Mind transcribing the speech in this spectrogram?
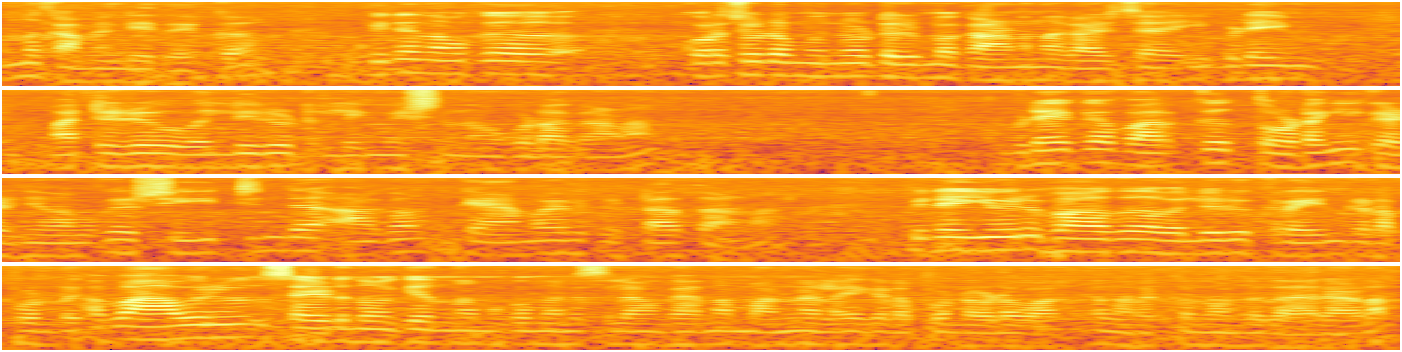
ഒന്ന് കമന്റ് ചെയ്തേക്കുക പിന്നെ നമുക്ക് കുറച്ചുകൂടെ മുന്നോട്ട് വരുമ്പോൾ കാണുന്ന കാഴ്ച ഇവിടെയും മറ്റൊരു വലിയൊരു ഡ്രില്ലിംഗ് മെഷീൻ നമുക്കിവിടെ കാണാം. ഇവിടെയൊക്കെ വർക്ക് തുടങ്ങിക്കഴിഞ്ഞ് നമുക്ക് ഷീറ്റിന്റെ അകം ക്യാമറയിൽ കിട്ടാത്തതാണ്. പിന്നെ ഈ ഒരു ഭാഗത്ത് വലിയൊരു ക്രെയിൻ കിടപ്പുണ്ട്. അപ്പോൾ ആ ഒരു സൈഡ് നോക്കിയാൽ നമുക്ക് മനസ്സിലാവും. കാരണം മണ്ണിളകി കിടപ്പുണ്ട്. അവിടെ വർക്ക് നടക്കുന്നുണ്ട് ധാരാളം.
